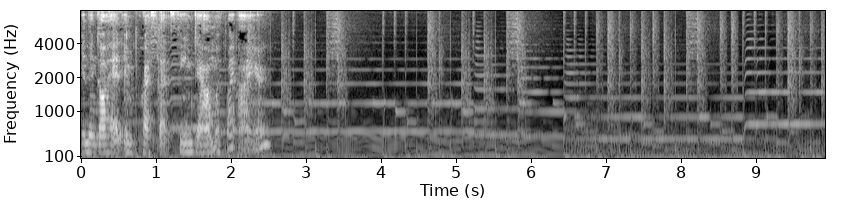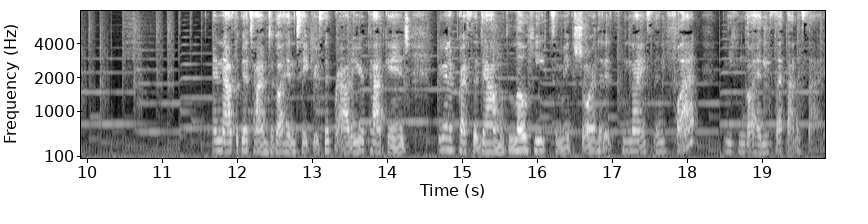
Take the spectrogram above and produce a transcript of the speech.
and then go ahead and press that seam down with my iron. And now's a good time to go ahead and take your zipper out of your package. You're gonna press it down with low heat to make sure that it's nice and flat, and you can go ahead and set that aside.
